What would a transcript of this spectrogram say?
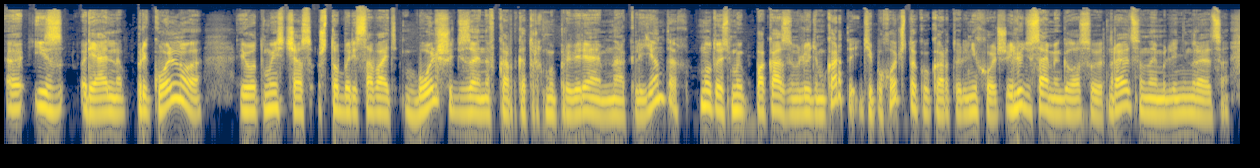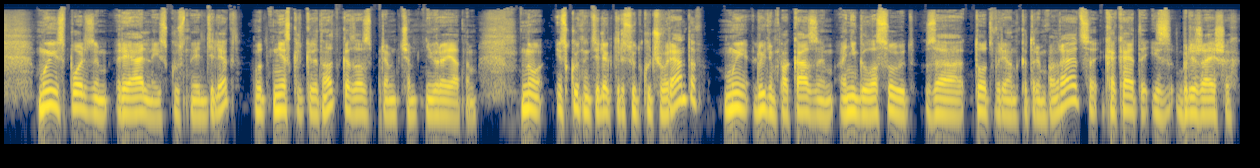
Э, из реально прикольного и вот мы сейчас, чтобы рисовать больше дизайнов карт, которых мы проверяем на клиентах, ну, то есть мы показываем людям карты, типа, хочешь такую карту или не хочешь, и люди сами голосуют, нравится нам или не нравится. Мы используем реальный искусственный интеллект. Вот несколько лет назад казалось прям чем-то невероятным. Но искусственный интеллект рисует кучу вариантов, мы людям показываем, они голосуют за тот вариант, который им понравится. Какая-то из ближайших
